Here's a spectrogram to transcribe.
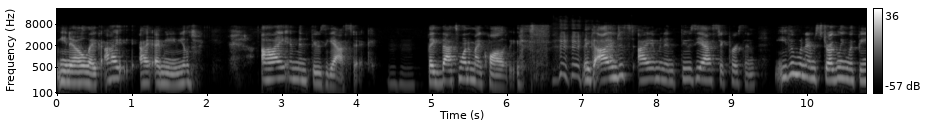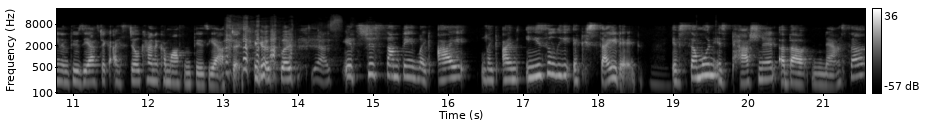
you know, like I, I, I mean, you'll, I am enthusiastic. Mm-hmm. Like that's one of my qualities. like I'm just, I am an enthusiastic person. Even when I'm struggling with being enthusiastic, I still kind of come off enthusiastic because like, yes, it's just something like I, like I'm easily excited. Mm. If someone is passionate about NASA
